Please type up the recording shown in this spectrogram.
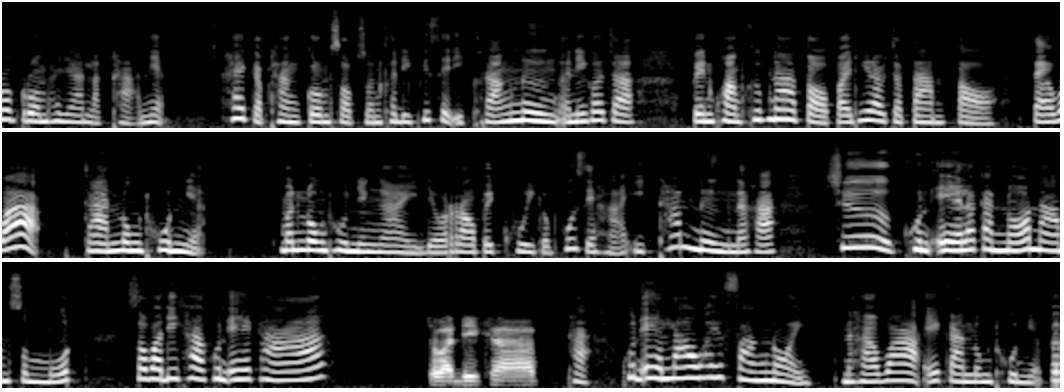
รวบรวมพยานหลักฐานเนี่ยให้กับทางกรมสอบสวนคดีพิเศษอีกครั้งหนึ่ง อันนี้ก็จะเป็นความคืบหน้าต่อไปที่เราจะตามต่อ แต่ว่าการลงทุนเนี่ยมันลงทุนยังไง เดี๋ยวเราไปคุยกับผู้เสียหายอีกท่านหนึ่งนะคะ ชื่อคุณเอแล้วกันเนาะนามสมมุติ สวัสดีค่ะคุณเอคะ สวัสดีครับค่ะ คุณเอเล่าให้ฟังหน่อยนะคะ ว่าเอ๊ะการลงทุนเนี่ยไป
